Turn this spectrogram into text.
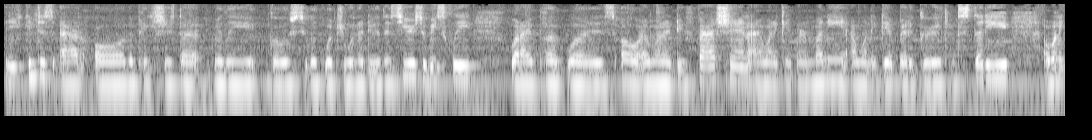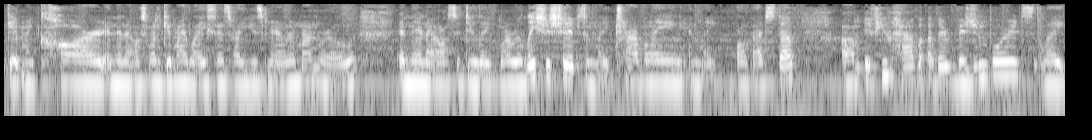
and you can just add all the pictures that really goes to like what you want to do this year. So basically what i put was oh i want to do fashion i want to get more money i want to get better grades and study i want to get my car and then i also want to get my license so i use marilyn monroe. And then i also do like more relationships and like traveling and like all that stuff. Um, if you have other vision boards like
